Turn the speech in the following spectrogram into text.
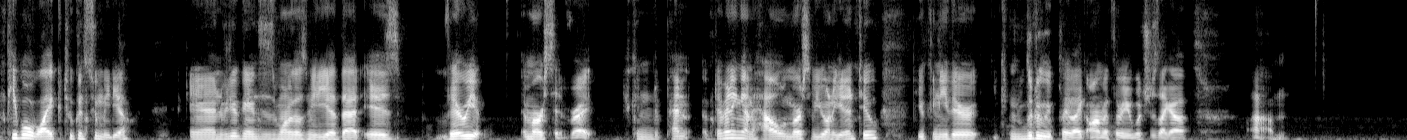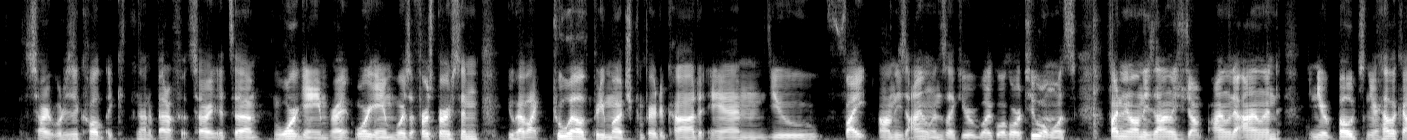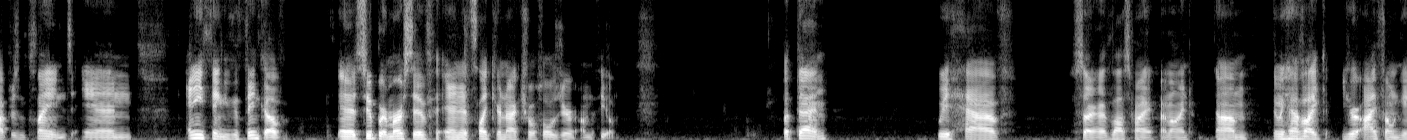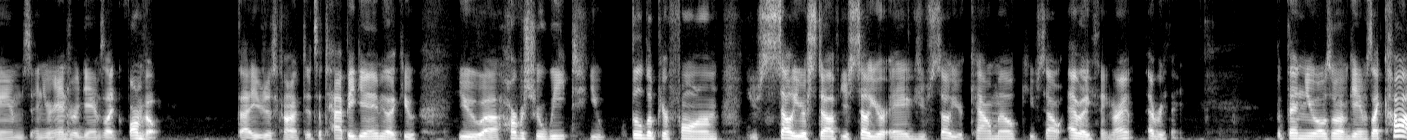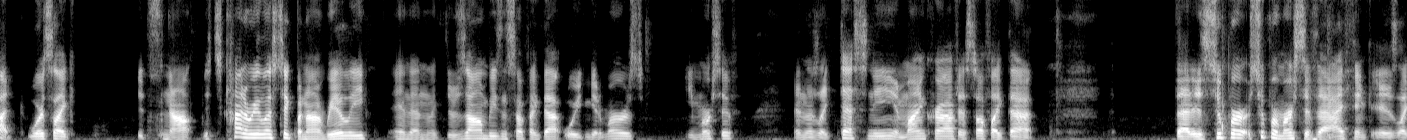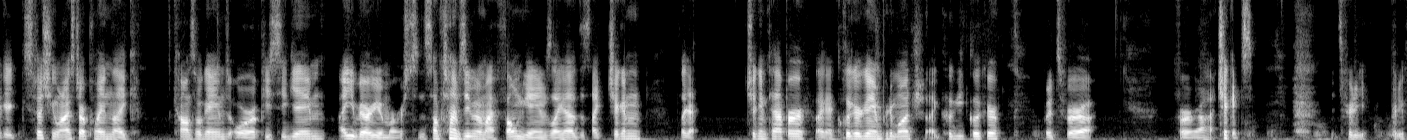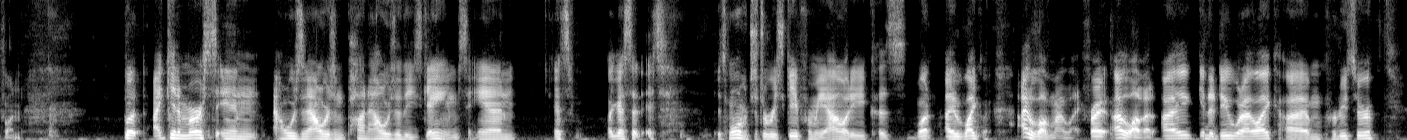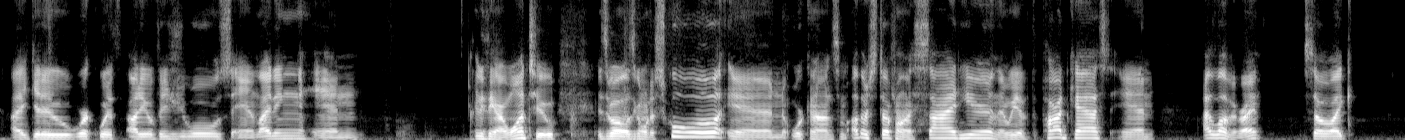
People like to consume media, and video games is one of those media that is very immersive, right? You can depend depending on how immersive you want to get into you can either you can literally play like arma 3 which is like a um sorry what is it called? Like it's not a battlefield sorry it's a war game right? War game where it's a first person you have like two health pretty much compared to cod and you fight on these islands like you're like world war ii almost fighting on these islands you jump island to island in your boats and your helicopters and planes and anything you can think of and it's super immersive and it's like you're an actual soldier on the field but then we have, sorry, I've lost my, my mind. Um, then we have like your iPhone games and your Android games like Farmville that you just kind of, it's a tappy game. Like you, you uh, harvest your wheat, you build up your farm, you sell your stuff, you sell your eggs, you sell your cow milk, you sell everything, right? Everything. But then you also have games like COD where it's like, it's not, it's kind of realistic, but not really. And then like there's zombies and stuff like that where you can get immersed, immersive and there's like Destiny and Minecraft and stuff like that. That is super super immersive. That I think is like especially when I start playing like console games or a PC game, I get very immersed. And sometimes even my phone games, like I have this like chicken like a chicken tapper, like a clicker game, pretty much like cookie clicker, but it's for uh, for uh, chickens. it's pretty pretty fun. But I get immersed in hours and hours and pot hours of these games, and it's like I said, it's it's more of just a escape from reality because what I like, I love my life, right? I love it. I get to do what I like. I'm a producer. I get to work with audio visuals and lighting and anything I want to, as well as going to school and working on some other stuff on the side here. And then we have the podcast, and I love it, right? So, like,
